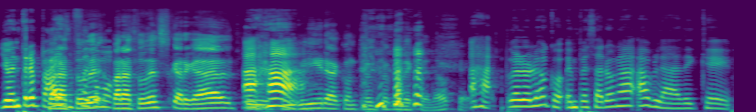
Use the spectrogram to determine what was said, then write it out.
Yo entré para, Para eso, tú, fue de- como... para tú descargar tu, Ajá. tu ira contra el toque de queda. ok. Ajá, pero loco, empezaron a hablar de que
